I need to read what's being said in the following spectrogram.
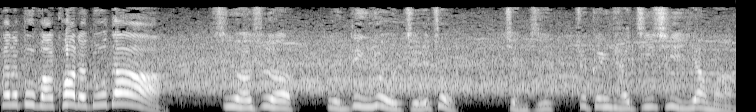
他的步伐跨得多大！是啊，是啊，稳定又有节奏，简直就跟一台机器一样嘛！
